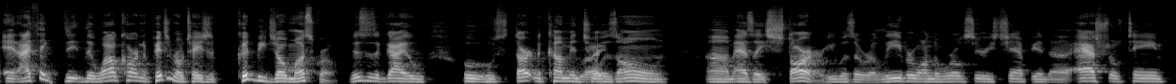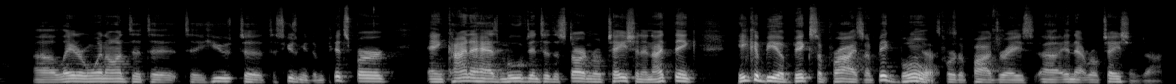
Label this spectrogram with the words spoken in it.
and I think the, the wild card in the pitching rotation could be Joe Musgrove. This is a guy who, who who's starting to come into right. his own um, as a starter. He was a reliever on the World Series champion uh, Astros team. Uh, later went on to to to, Hugh, to, to excuse me to Pittsburgh and kind of has moved into the starting rotation. And I think he could be a big surprise, a big boom yes. for the Padres uh, in that rotation, John.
